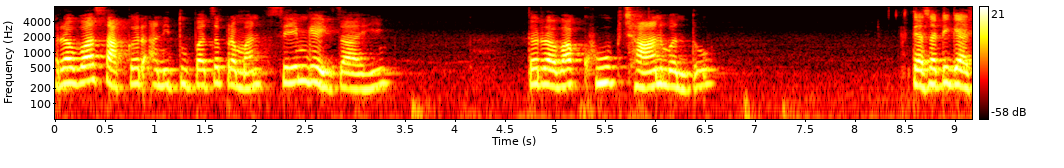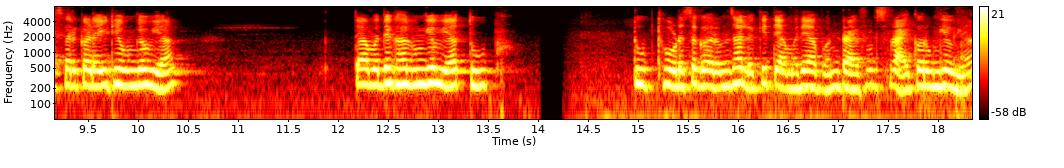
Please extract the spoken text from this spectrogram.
रवा साखर आणि तुपाचं प्रमाण सेम घ्यायचं आहे. तर रवा खूप छान बनतो. त्यासाठी गॅसवर कढई ठेवून घेऊया. त्यामध्ये घालून घेऊया तूप. तूप थोडंसं गरम झालं की त्यामध्ये आपण ड्रायफ्रूट्स फ्राय करून घेऊया.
